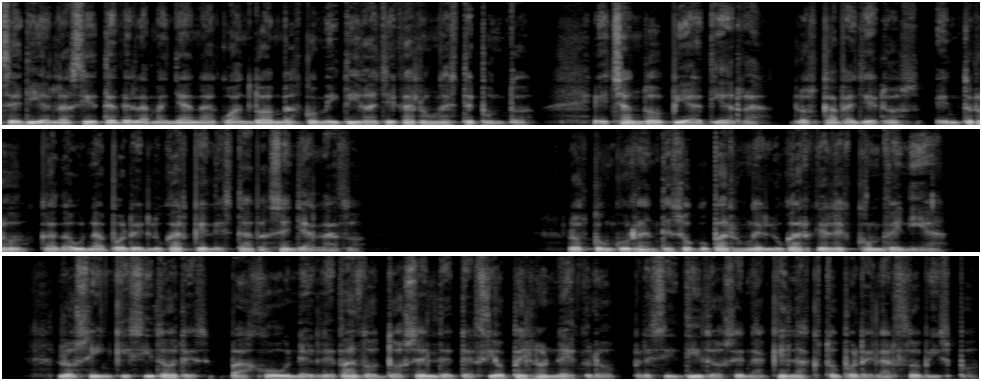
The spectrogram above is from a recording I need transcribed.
Serían las siete de la mañana cuando ambas comitivas llegaron a este punto. Echando pie a tierra, los caballeros entró cada una por el lugar que le estaba señalado. Los concurrentes ocuparon el lugar que les convenía. Los inquisidores, bajo un elevado dosel de terciopelo negro, presididos en aquel acto por el arzobispo,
